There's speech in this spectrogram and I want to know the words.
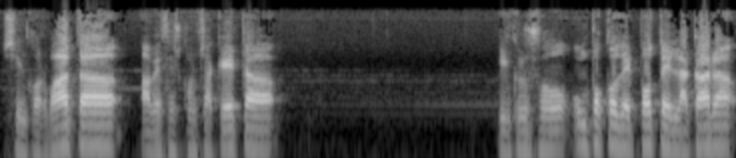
Sin corbata, a veces con chaqueta, incluso un poco de pote en la cara.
